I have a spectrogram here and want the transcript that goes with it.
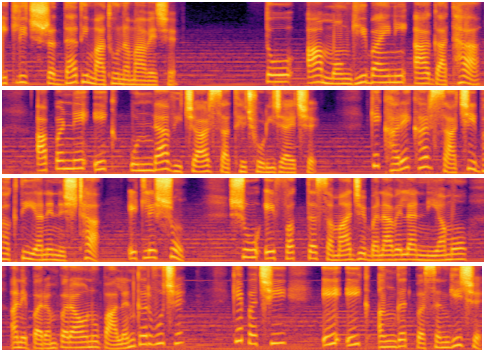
એટલી જ શ્રદ્ધાથી માથું નમાવે છે. તો આ મોંઘીબાઈની આ ગાથા આપણને એક ઊંડા વિચાર સાથે છોડી જાય છે કે ખરેખર સાચી ભક્તિ અને નિષ્ઠા એટલે શું? શું એ ફક્ત સમાજે બનાવેલા નિયમો અને પરંપરાઓનું પાલન કરવું છે? કે પછી એ એક અંગત પસંદગી છે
